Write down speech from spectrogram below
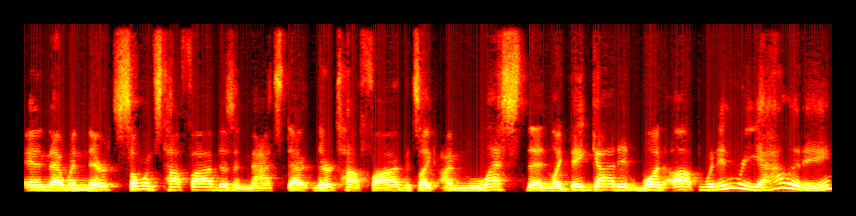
And that when their someone's top five doesn't match that their top five, it's like I'm less than like they got it one up. When in reality,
